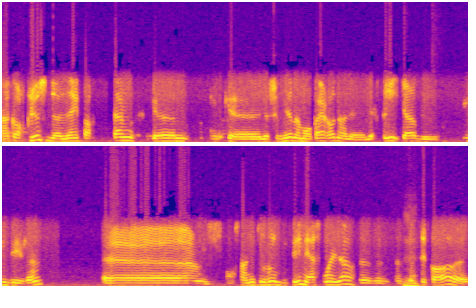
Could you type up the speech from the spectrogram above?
encore plus de l'importance que, que le souvenir de mon père a dans l'esprit et le cœur des, gens. Euh, on s'en est toujours douté, mais à ce point-là, je ne hmm. sais pas. Euh,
